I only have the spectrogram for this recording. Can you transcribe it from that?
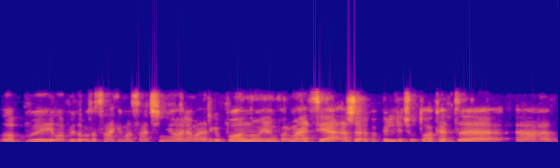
Labai, labai įdomus atsakymas, ačiū Niolė, man irgi buvo nauja informacija. Aš dar papildyčiau tuo, kad uh,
